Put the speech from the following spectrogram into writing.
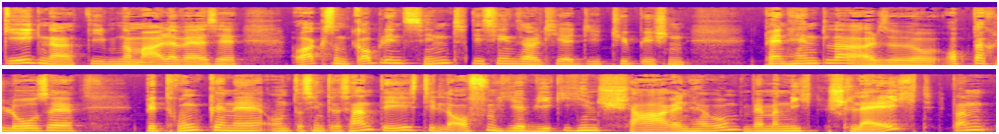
Gegner, die normalerweise Orks und Goblins sind, die sind halt hier die typischen Penhändler, also Obdachlose, Betrunkene. Und das Interessante ist, die laufen hier wirklich in Scharen herum. Wenn man nicht schleicht, dann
